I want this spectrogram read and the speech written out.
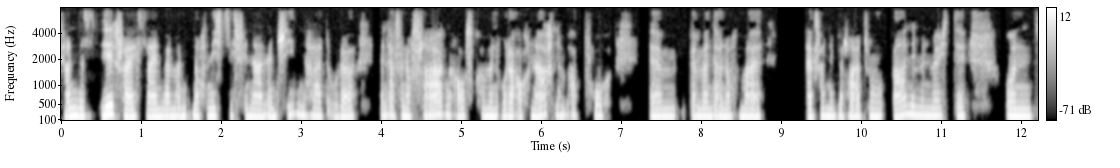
kann das hilfreich sein, wenn man noch nicht sich final entschieden hat oder wenn einfach noch Fragen aufkommen oder auch nach einem Abbruch, ähm, wenn man da nochmal einfach eine Beratung wahrnehmen möchte. Und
